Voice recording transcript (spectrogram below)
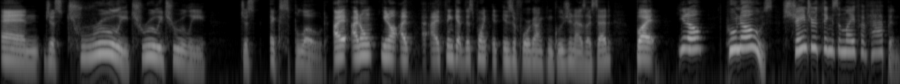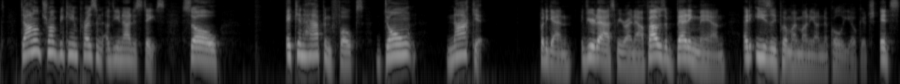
and just truly, truly, truly, just explode. I I don't. You know. I I think at this point it is a foregone conclusion, as I said. But you know, who knows? Stranger things in life have happened. Donald Trump became president of the United States. So it can happen, folks. Don't knock it. But again, if you were to ask me right now, if I was a betting man, I'd easily put my money on Nikola Jokic. It's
